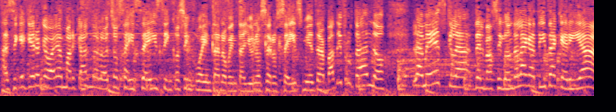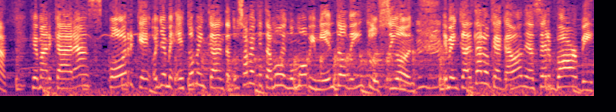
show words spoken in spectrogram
Así que quiero que vayas marcando el 866-550-9106. Mientras vas disfrutando la mezcla del vacilón de la gatita, quería que marcaras porque, óyeme, esto me encanta. Tú sabes que estamos en un movimiento de inclusión y me encanta lo que acaba de hacer Barbie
